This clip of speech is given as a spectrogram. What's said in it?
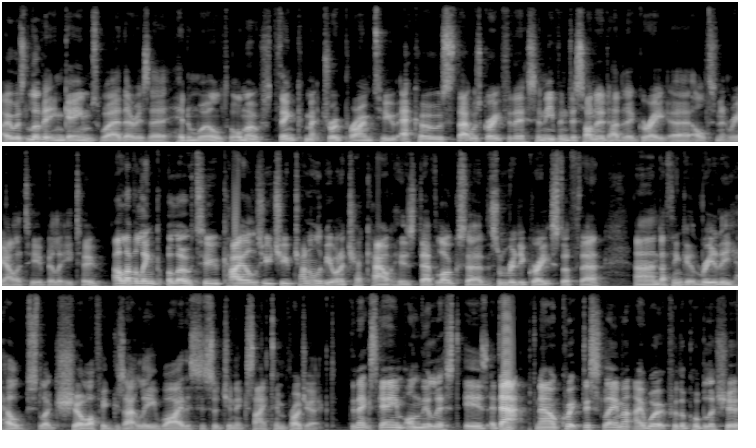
I always love it in games where there is a hidden world almost. Think Metroid Prime 2 Echoes, that was great for this and even Dishonored had a great uh, alternate reality ability too. I'll have a link below to Kyle's YouTube channel if you want to check out his devlogs. Uh, there's some really great stuff there and I think it really helps like show off exactly why this is such an exciting project. The next game on the list is Adapt. Now, quick disclaimer, I work for the publisher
